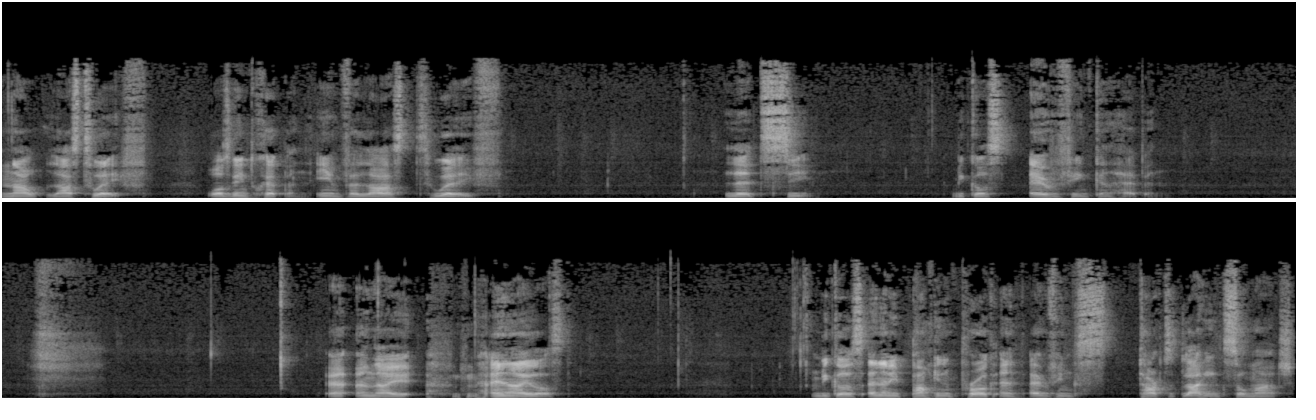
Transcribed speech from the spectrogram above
Now, last wave. What's going to happen in the last wave? Let's see. Because everything can happen. and I and I lost because enemy pumpkin proc and everything started lagging so much.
